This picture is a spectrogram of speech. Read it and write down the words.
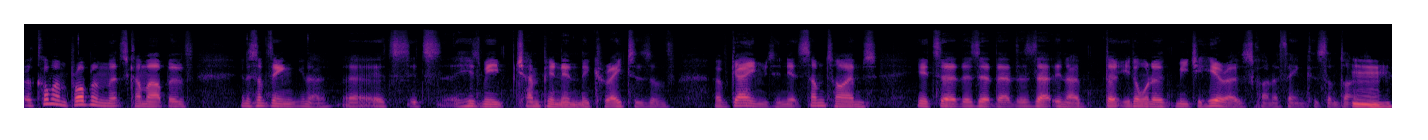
a, common problem that's come up of you know something you know uh, it's it's here's me championing the creators of of games, and yet sometimes it's a, there's a there's that you know don't, you don't want to meet your heroes kind of thing because sometimes mm.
